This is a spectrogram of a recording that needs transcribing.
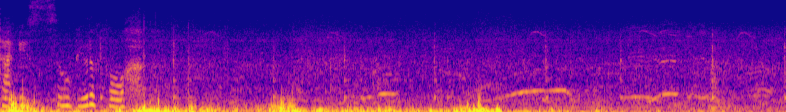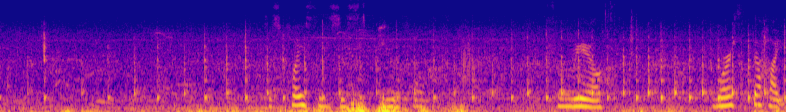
That is so beautiful. This place is just beautiful. For real. Worth the hype.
